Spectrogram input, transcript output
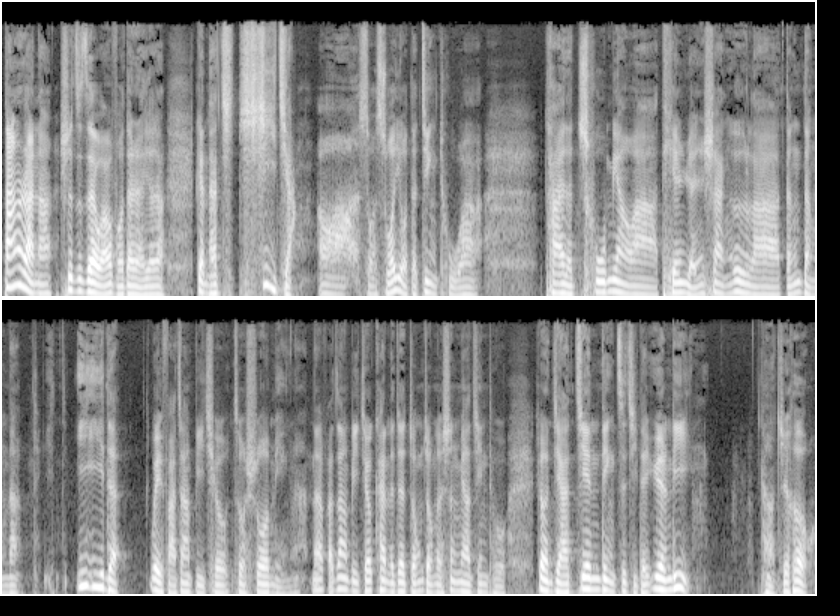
当然呢，是自在王佛当然要让跟他细讲啊，所所有的净土啊。他的出妙啊，天人善恶啦等等的，一一的为法藏比丘做说明了。那法藏比丘看了这种种的圣妙净土，更加坚定自己的愿力。好，之后，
